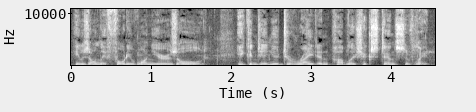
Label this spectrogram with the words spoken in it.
He was only 41 years old. He continued to write and publish extensively.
